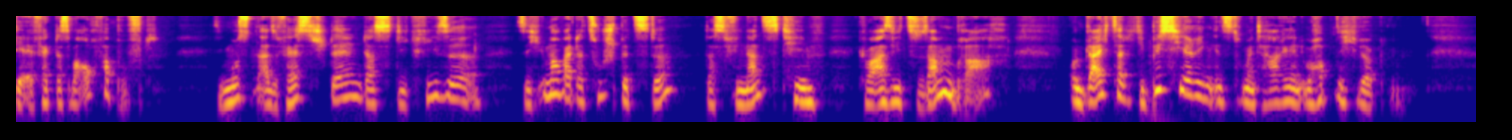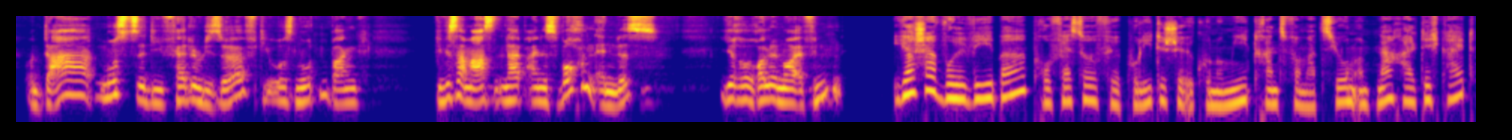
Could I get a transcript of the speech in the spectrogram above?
Der Effekt ist aber auch verpufft. Sie mussten also feststellen, dass die Krise sich immer weiter zuspitzte, das Finanzsystem quasi zusammenbrach und gleichzeitig die bisherigen Instrumentarien überhaupt nicht wirkten. Und da musste die Federal Reserve, die US-Notenbank, gewissermaßen innerhalb eines Wochenendes ihre Rolle neu erfinden. Joscha Wohlweber, Professor für politische Ökonomie, Transformation und Nachhaltigkeit,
